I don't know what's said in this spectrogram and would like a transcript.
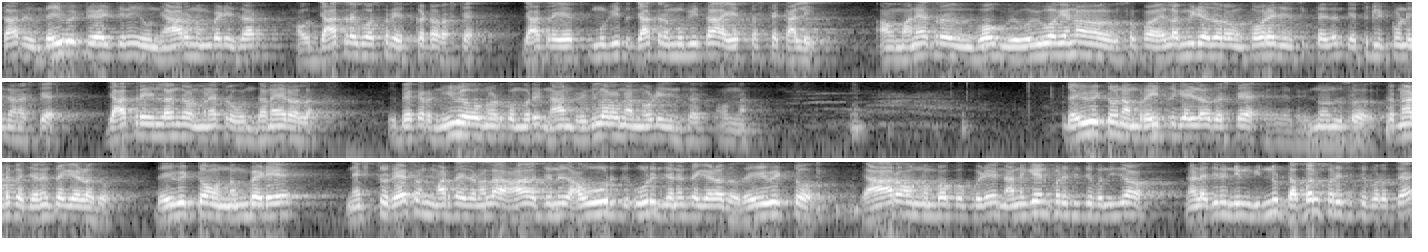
ಸರ್, ದಯವಿಟ್ಟು ಹೇಳ್ತೀನಿ, ಇವ್ನು ಯಾರು ನಂಬೇಡಿ ಸರ್. ಅವ್ರು ಜಾತ್ರೆಗೋಸ್ಕರ ಎತ್ತು ಕಟ್ಟೋರು ಅಷ್ಟೇ. ಜಾತ್ರೆ ಎತ್ತು ಮುಗೀತು, ಜಾತ್ರೆ ಮುಗೀತಾ ಎತ್ತಷ್ಟೇ ಖಾಲಿ. ಅವ್ನ ಮನೆ ಹತ್ರ ಹೋಗಿ ಇವಾಗೇನೋ ಸ್ವಲ್ಪ ಎಲ್ಲ ಮೀಡಿಯಾದವ್ರು ಅವ್ನು ಕವರೇಜ್ ಸಿಗ್ತಾ ಇದೆ ಅಂತ ಎತ್ತಿಗೆ ಇಟ್ಕೊಂಡಿದ್ದಾನೆ ಅಷ್ಟೇ. ಜಾತ್ರೆ ಇಲ್ಲ ಅಂದ್ರೆ ಅವ್ನ ಮನೆ ಹತ್ರ ಒಂದು ದನ ಇರಲ್ಲ. ಬೇಕಾದ್ರೆ ನೀವೇ ಹೋಗಿ ನೋಡ್ಕೊಂಬರಿ ನಾನು ರೆಗ್ಯುಲರ್ ನಾನು ನೋಡಿದ್ದೀನಿ ಸರ್ ಅವನ್ನ ದಯವಿಟ್ಟು ನಮ್ಮ ರೈತರಿಗೆ ಹೇಳೋದಷ್ಟೇ ಇನ್ನೊಂದು ಸ ಕರ್ನಾಟಕ ಜನತೆಗೆ ಹೇಳೋದು. ದಯವಿಟ್ಟು ಅವ್ನು ನಂಬೇಡಿ. ನೆಕ್ಸ್ಟ್ ರೇಸ್ ಅಂತ ಮಾಡ್ತಾ ಇದ್ದಾನಲ್ಲ ಆ ಜನ ಅವ್ರ ಊರಿನ ಜನತೆಗೆ ಹೇಳೋದು. ದಯವಿಟ್ಟು ಯಾರೋ ಅವ್ನು ನಂಬೋಕೆ ಹೋಗ್ಬೇಡಿ. ನನಗೇನು ಪರಿಸ್ಥಿತಿ ಬಂದಿದೆಯೋ ನಾಳೆ ದಿನ ನಿಮ್ಗೆ ಇನ್ನೂ ಡಬಲ್ ಪರಿಸ್ಥಿತಿ ಬರುತ್ತೆ.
